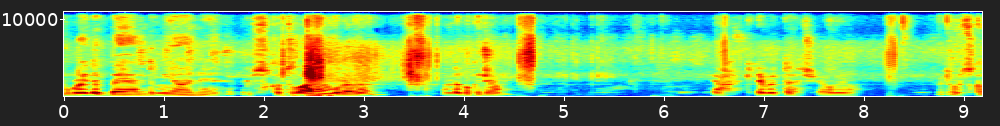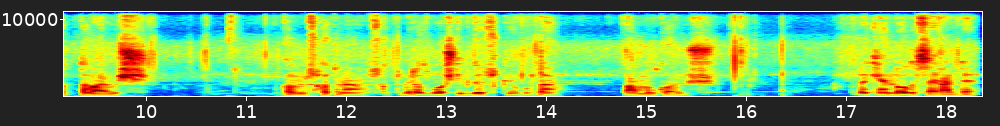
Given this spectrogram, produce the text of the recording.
Burayı da beğendim yani. Üst katı var mı buranın? Ona bakacağım. Ya işte burada şey oluyor. Üst katta varmış. Bakalım üst katına. Üst katı biraz boş gibi gözüküyor. Burada dumbbell koymuş. Burada kendi odası herhalde.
